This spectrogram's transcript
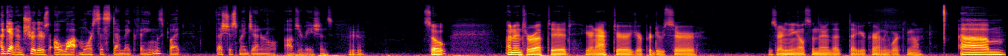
again, I'm sure there's a lot more systemic things, but that's just my general observations. So, uninterrupted. You're an actor. You're a producer. Is there anything else in there that, that you're currently working on? Um,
